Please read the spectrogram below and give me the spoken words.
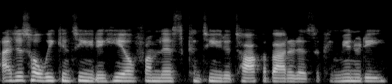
I just hope we continue to heal from this, continue to talk about it as a community.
